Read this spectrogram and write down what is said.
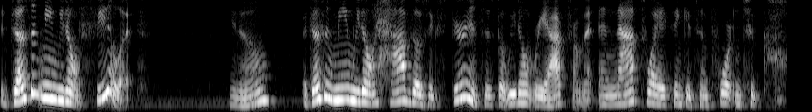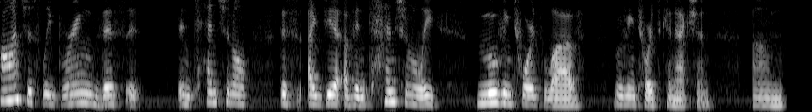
It doesn't mean we don't feel it, you know? It doesn't mean we don't have those experiences, but we don't react from it. And that's why I think it's important to consciously bring this intentional, this idea of intentionally moving towards love, moving towards connection. Um,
